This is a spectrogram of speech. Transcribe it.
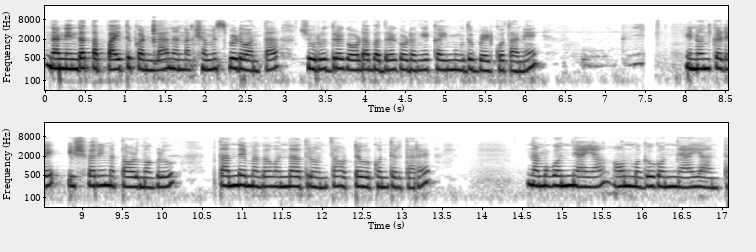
ನನ್ನಿಂದ ತಪ್ಪಾಯ್ತು ಕಣ್ಲಾ, ನನ್ನ ಕ್ಷಮಿಸ್ಬಿಡು ಅಂತ ಶಿವರುದ್ರೇಗೌಡ ಭದ್ರೇಗೌಡಂಗೆ ಕೈ ಮುಗಿದು ಬೇಡ್ಕೋತಾನೆ ಇನ್ನೊಂದು ಕಡೆ ಈಶ್ವರಿ ಮತ್ತು ಅವಳ ಮಗಳು, ತಂದೆ ಮಗ ಒಂದಾದ್ರು ಅಂತ ಹೊಟ್ಟೆ ಉರ್ಕೊತಿರ್ತಾರೆ. ನಮಗೊಂದು ನ್ಯಾಯ, ಅವನ ಮಗಗೊಂದು ನ್ಯಾಯ ಅಂತ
